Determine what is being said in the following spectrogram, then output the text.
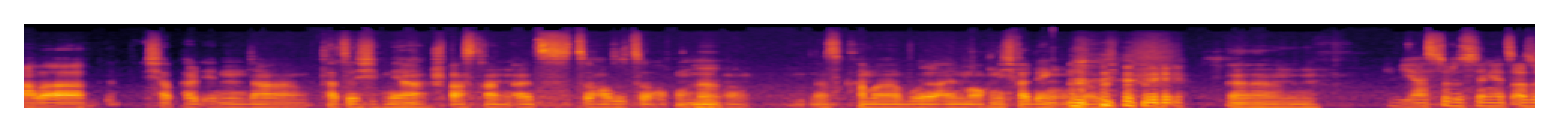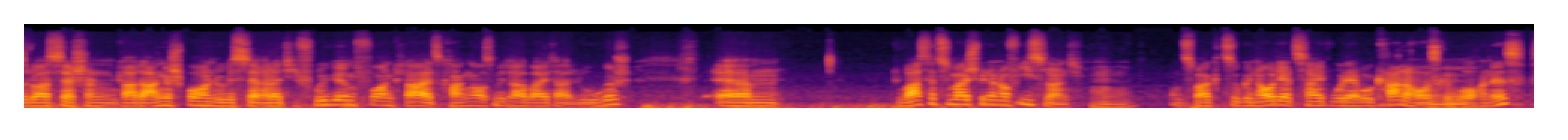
Aber ich habe halt eben da tatsächlich mehr Spaß dran, als zu Hause zu hocken. Ja. Das kann man wohl einem auch nicht verdenken, glaube ich. nee. ähm, Wie hast du das denn jetzt? Also du hast ja schon gerade angesprochen, du bist ja relativ früh geimpft worden, klar, als Krankenhausmitarbeiter, logisch. Ähm, du warst ja zum Beispiel dann auf Island. Mhm. Und zwar zu genau der Zeit, wo der Vulkan ausgebrochen ist.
